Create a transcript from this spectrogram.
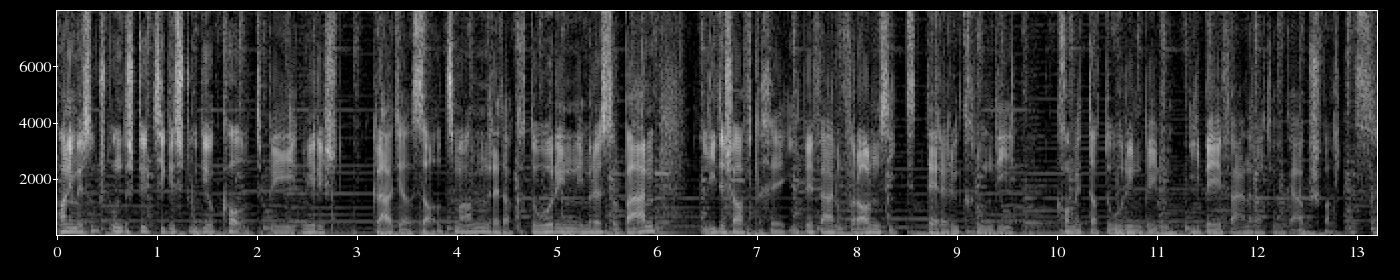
habe ich mir sonst Unterstützung ins Studio geholt. Bei mir ist Claudia Salzmann, Redaktorin im Ressort Bern, leidenschaftliche IB-Fan und vor allem seit dieser Rückrunde Kommentatorin beim IB Fanradio Gelb-Schwarz.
